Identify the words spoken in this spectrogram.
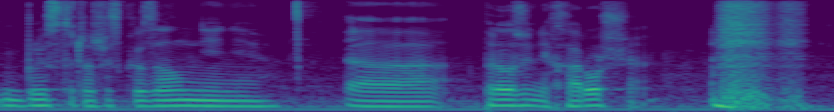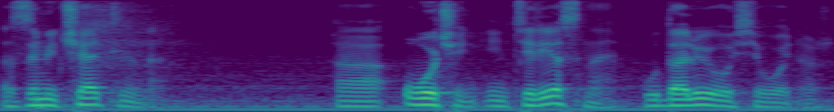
Быстро рассказал мнение. А, приложение хорошее, замечательное, а, очень интересное. Удалю его сегодня же.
